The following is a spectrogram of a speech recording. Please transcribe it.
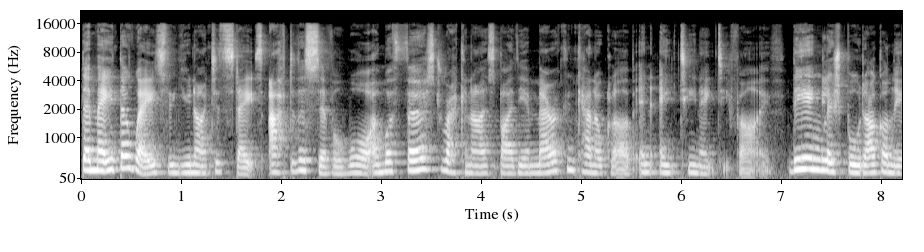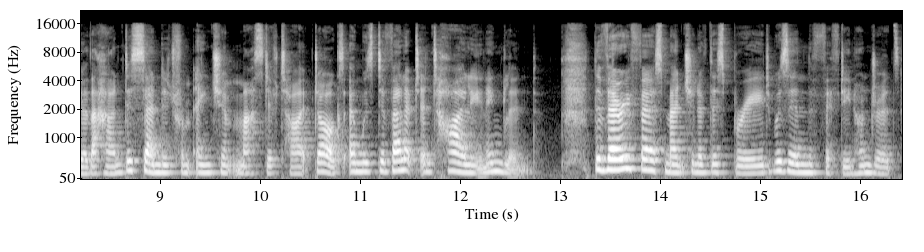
They made their way to the United States after the Civil War and were first recognised by the American Kennel Club in 1885. The English Bulldog, on the other hand, descended from ancient Mastiff type dogs and was developed entirely in England. The very first mention of this breed was in the 1500s,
